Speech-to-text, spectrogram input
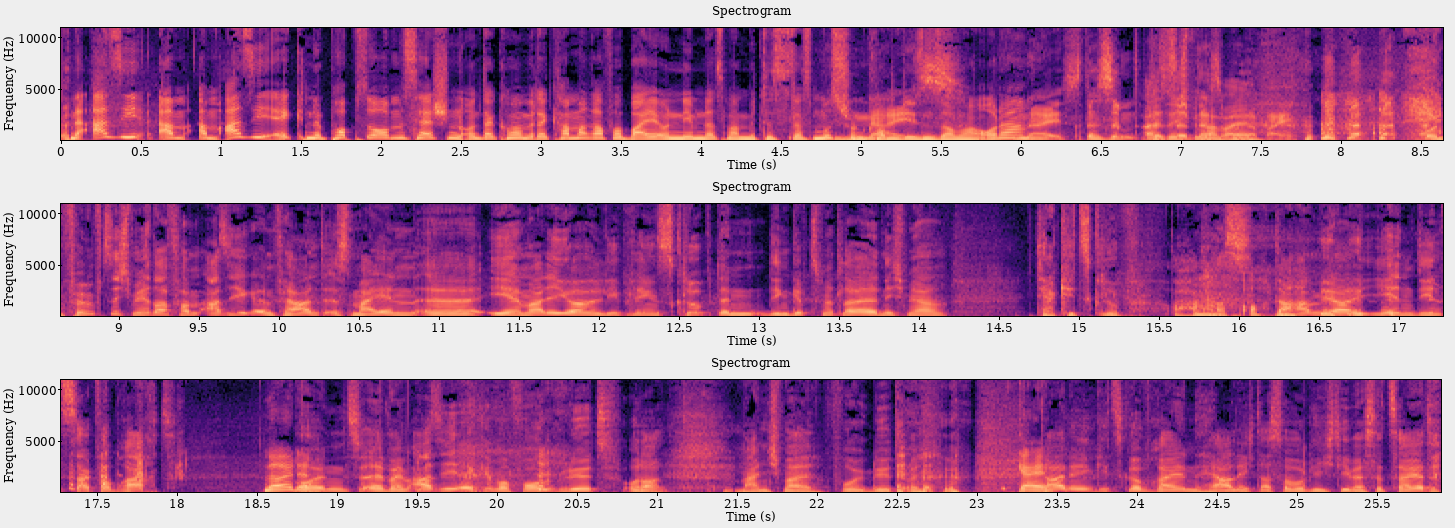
Eine Assi, am, am Assi-Eck eine Popsorben-Session und da kommen wir mit der Kamera vorbei und nehmen das mal mit. Das, das muss schon kommen Nice. diesen Sommer, oder? Nice. Das sind, das, Also ich das, bin das dabei. dabei. Und 50 Meter vom Assi entfernt ist mein äh, ehemaliger Lieblingsclub, denn den gibt's mittlerweile nicht mehr. Der Kids-Club. Oh, krass. och, da haben wir jeden Dienstag verbracht Leute, und äh, beim Assi-Eck immer vorgeglüht oder manchmal vorgeglüht und geil. da in den Kids-Club rein. Herrlich, das war wirklich die beste Zeit.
